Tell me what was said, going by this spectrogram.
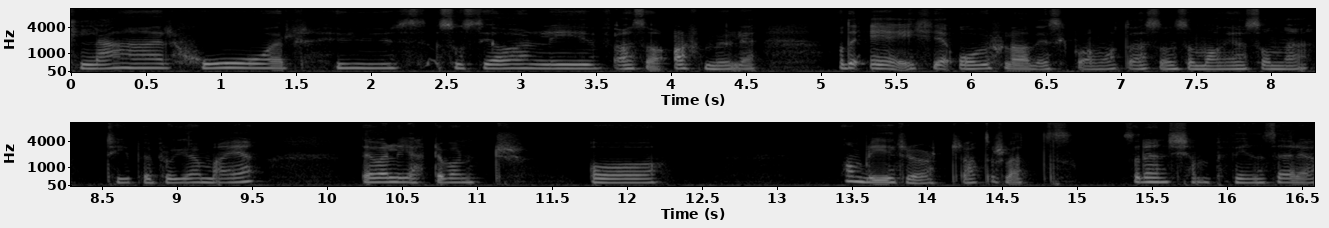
klær, hår, hus, sosialliv, altså alt mulig. Og det er ikke overfladisk, på en måte, sånn som mange sånne typer programmer er. Det er veldig hjertevarmt, og man blir rørt, rett og slett. Så det er en kjempefin serie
